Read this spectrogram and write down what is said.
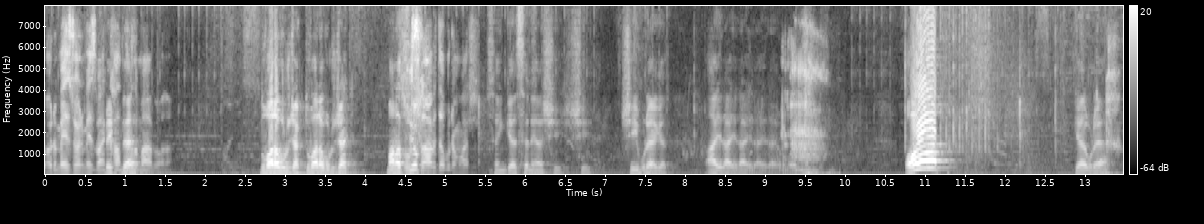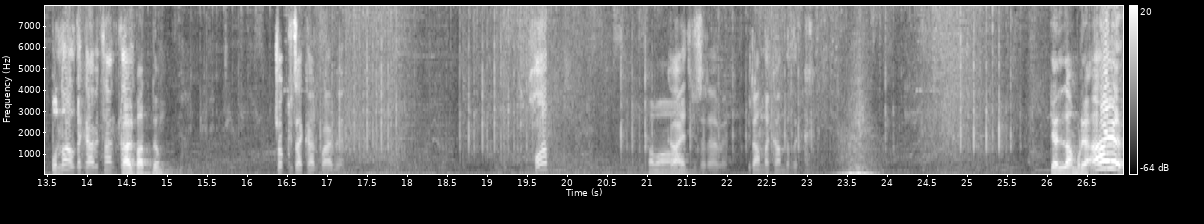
abi. Ölmeyiz ölmeyiz ben Bekle. kandırdım abi onu. Duvara vuracak, duvara vuracak. Manası yok. Dostum abi W'm var. Sen gelsene ya şey, şey. Şey buraya gel. Hayır hayır hayır hayır. hayır. Hop! Gel buraya. Bunu aldık abi tanktan. Kalp attım. Çok güzel kalp abi. Hop. Tamam. Gayet güzel abi. Bir anda kandırdık. Gel lan buraya. Hayır.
